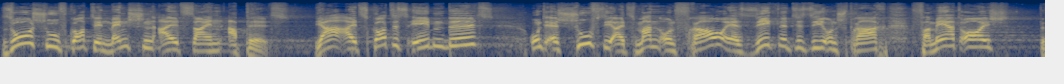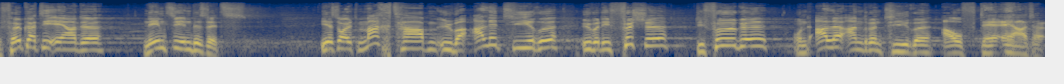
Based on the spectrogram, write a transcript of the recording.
So schuf Gott den Menschen als sein Abbild, ja, als Gottes Ebenbild, und er schuf sie als Mann und Frau, er segnete sie und sprach, vermehrt euch, bevölkert die Erde, nehmt sie in Besitz. Ihr sollt Macht haben über alle Tiere, über die Fische, die Vögel und alle anderen Tiere auf der Erde.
